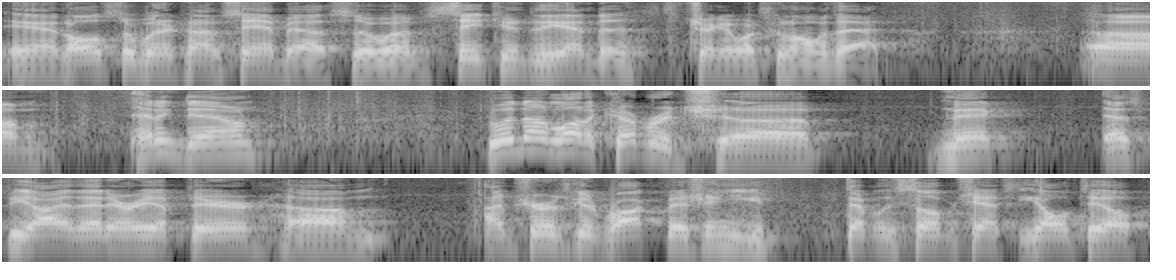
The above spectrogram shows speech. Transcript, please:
and also wintertime sand bass. So uh, stay tuned to the end to, to, check out what's going on with that. Um, heading down, really not a lot of coverage. Uh, Nick, SBI, that area up there. Um, I'm sure it's good rock fishing. You definitely still have a chance at yellowtail.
